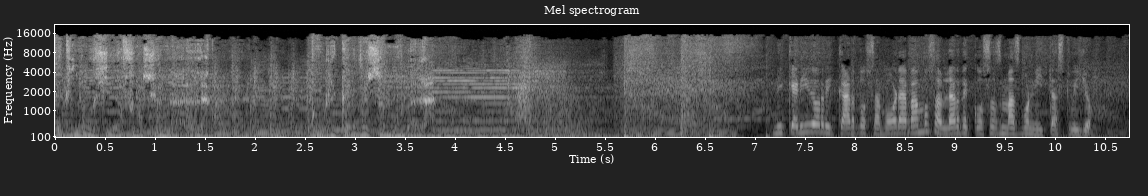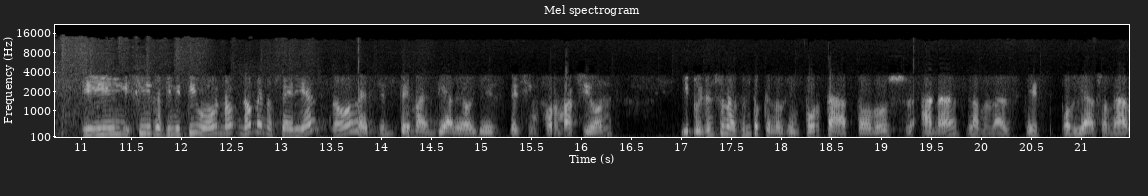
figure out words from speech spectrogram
Tecnología funcional con Ricardo Zamora. Mi querido Ricardo Zamora, vamos a hablar de cosas más bonitas tú y yo. Sí, sí, definitivo, no, no menos serias, ¿no? El, el tema del día de hoy es desinformación y pues es un asunto que nos importa a todos, Ana. La verdad es que podría sonar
